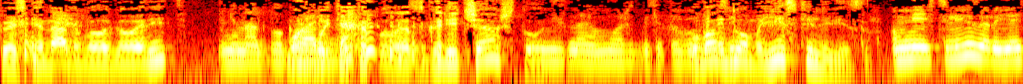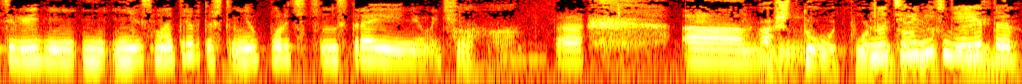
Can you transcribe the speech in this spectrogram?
То есть не надо было говорить? Не надо было Может говорить. быть, да. это было сгоряча, что Не ли? знаю, может быть, это было... У вас дома есть телевизор? У меня есть телевизор, и я телевидение не смотрю, потому что мне портится настроение очень. А, а, А что вот Ну, портит вам телевидение это,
